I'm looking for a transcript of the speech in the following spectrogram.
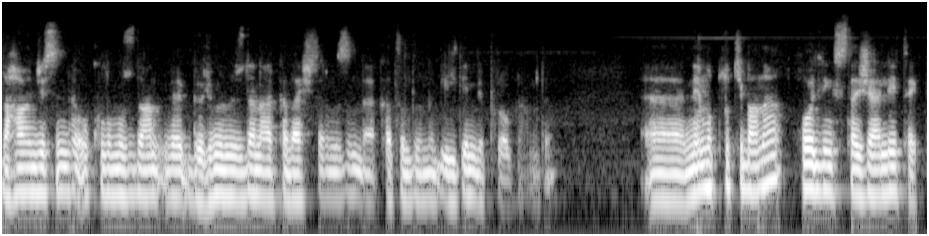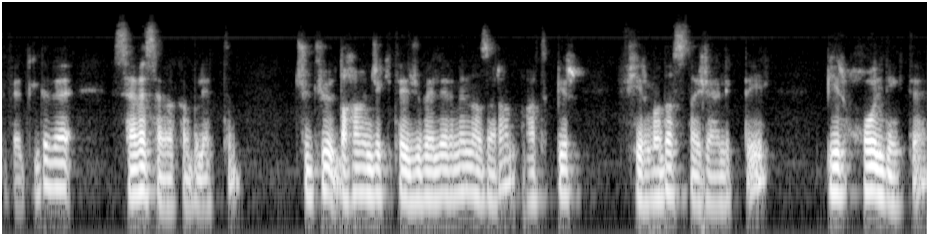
Daha öncesinde okulumuzdan ve bölümümüzden arkadaşlarımızın da katıldığını bildiğim bir programdı. Ee, ne mutlu ki bana holding stajyerliği teklif edildi ve seve seve kabul ettim. Çünkü daha önceki tecrübelerime nazaran artık bir firmada stajyerlik değil, bir holdingde,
